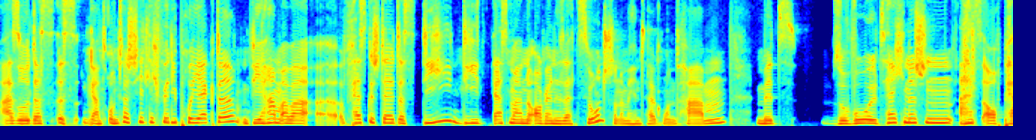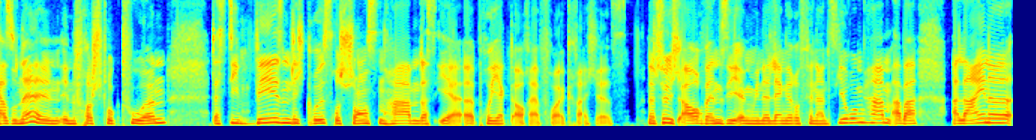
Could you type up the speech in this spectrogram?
also das ist ganz unterschiedlich für die Projekte. Wir haben aber äh, festgestellt, dass die, die erstmal eine Organisation schon im Hintergrund haben, mit sowohl technischen als auch personellen Infrastrukturen, dass die wesentlich größere Chancen haben, dass ihr äh, Projekt auch erfolgreich ist. Natürlich auch, wenn sie irgendwie eine längere Finanzierung haben, aber alleine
